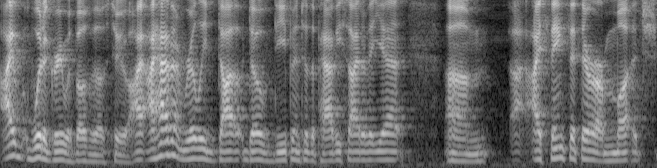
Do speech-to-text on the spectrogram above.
I, I would agree with both of those too. I, I haven't really do- dove deep into the Pabbie side of it yet. Um, I, I think that there are much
